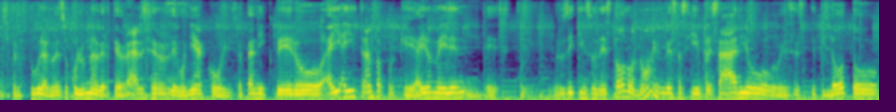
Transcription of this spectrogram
estructura, ¿no? De su columna vertebral, ser demoníaco y satánico. Pero ahí hay trampa porque Iron Maiden, este, Bruce Dickinson es todo, ¿no? Él es así empresario, es este piloto,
